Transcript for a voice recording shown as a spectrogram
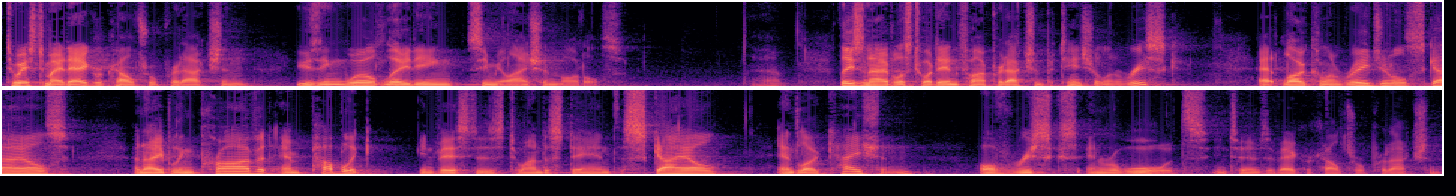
to estimate agricultural production using world leading simulation models. Um, these enable us to identify production potential and risk at local and regional scales, enabling private and public investors to understand the scale and location of risks and rewards in terms of agricultural production.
